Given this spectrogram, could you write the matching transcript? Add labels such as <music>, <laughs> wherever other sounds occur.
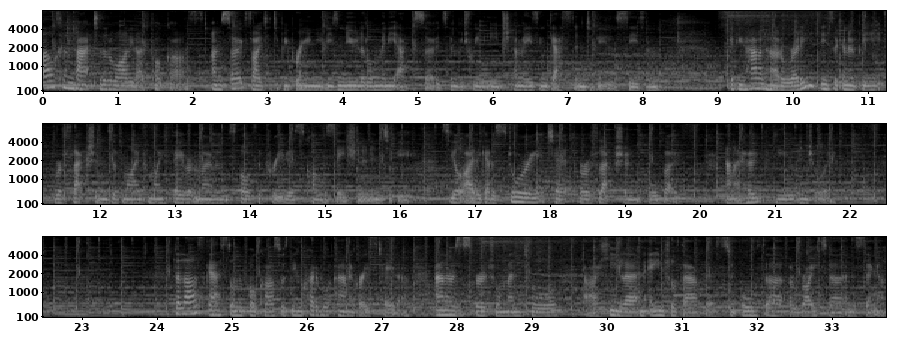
Welcome back to the Lawali Life podcast. I'm so excited to be bringing you these new little mini episodes in between each amazing guest interview this season. If you haven't heard already, these are going to be reflections of mine from my favourite moments of the previous conversation and interview. So you'll either get a story, a tip, a reflection, or both. And I hope you enjoy. The last guest on the podcast was the incredible Anna Grace Taylor. Anna is a spiritual mentor, a healer, an angel therapist, an author, a writer, and a singer.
